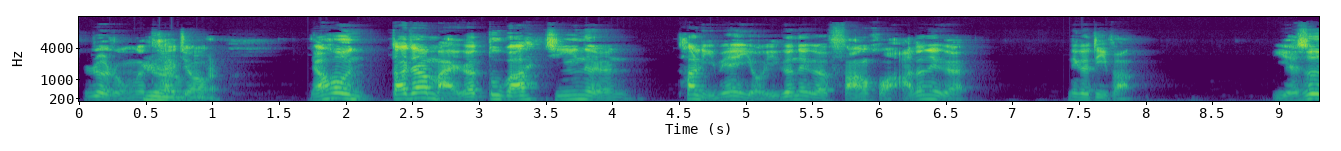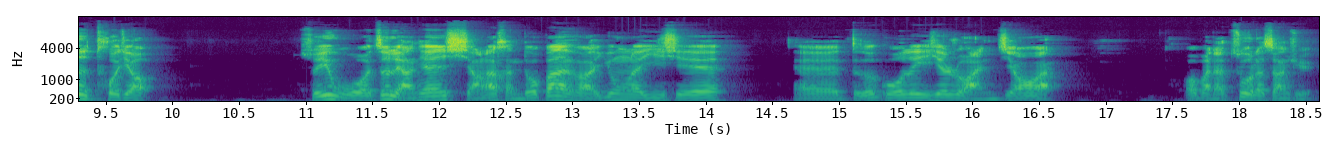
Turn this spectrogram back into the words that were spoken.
热熔的开胶。然后大家买个杜巴精英的人，它里面有一个那个防滑的那个那个地方，也是脱胶。所以我这两天想了很多办法，用了一些呃德国的一些软胶啊，我把它做了上去，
